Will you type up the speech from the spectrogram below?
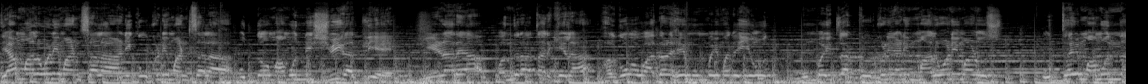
त्या मालवणी माणसाला आणि कोकणी माणसाला उद्धव मामूंनी शिवी घातली आहे. येणाऱ्या पंधरा तारखेला भगवा वादळ हे मुंबईमध्ये येऊन मुंबईतला कोकणी आणि मालवणी माणूस उद्धव मामूंना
